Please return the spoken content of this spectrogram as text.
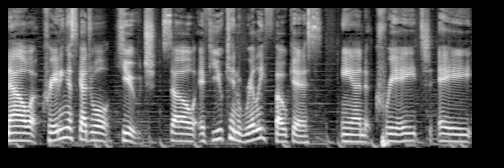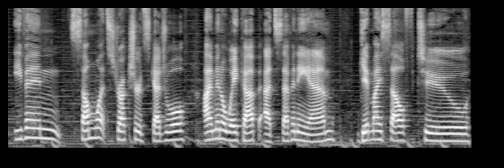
Now, creating a schedule, huge. So if you can really focus and create a even somewhat structured schedule, I'm gonna wake up at 7 a.m., get myself to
